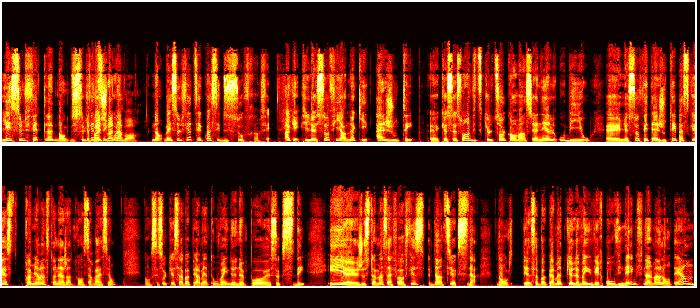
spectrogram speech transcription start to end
Les sulfites, là, donc du sulfite, pas le choix d'en avoir. Non, ben sulfite, c'est quoi? C'est du soufre, en fait. OK. Puis le soufre, il y en a qui est ajouté, euh, que ce soit en viticulture conventionnelle ou bio. Euh, le soufre est ajouté parce que, premièrement, c'est un agent de conservation. Donc, c'est sûr que ça va permettre au vin de ne pas euh, s'oxyder. Et euh, justement, ça fait office d'antioxydant. Donc, euh, ça va permettre que le vin ne vire pas au vinaigre, finalement, à long terme.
